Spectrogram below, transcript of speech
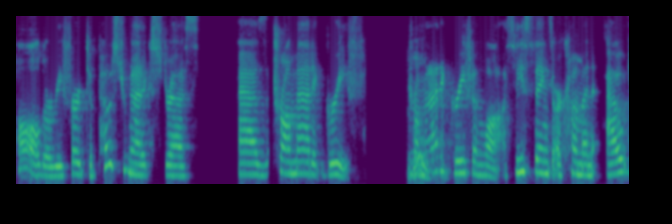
called or referred to post traumatic stress as traumatic grief. Traumatic Ooh. grief and loss. These things are coming out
